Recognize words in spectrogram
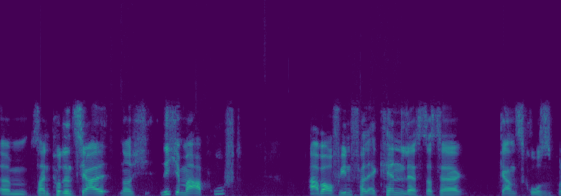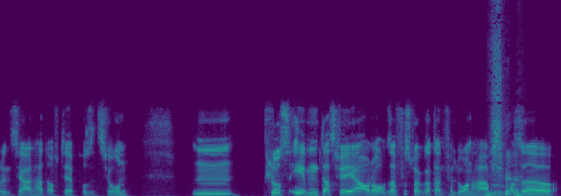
ähm, sein Potenzial noch nicht immer abruft, aber auf jeden Fall erkennen lässt, dass er ganz großes Potenzial hat auf der Position. Mm, Plus eben, dass wir ja auch noch unseren Fußballgott dann verloren haben. Also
